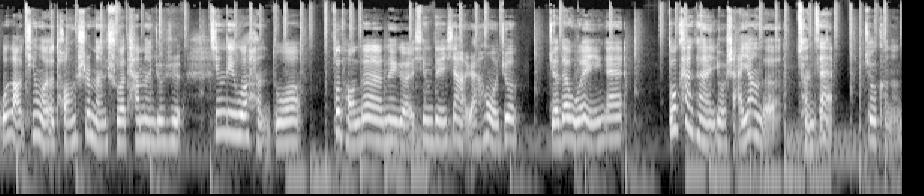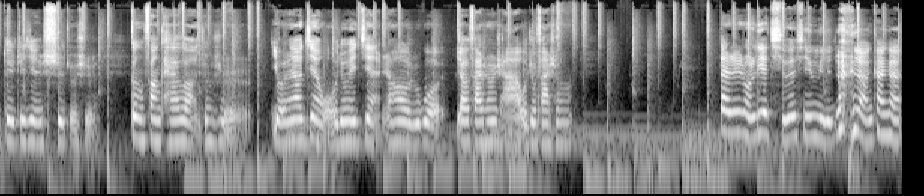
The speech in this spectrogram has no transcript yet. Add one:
我老听我的同事们说，他们就是经历过很多不同的那个性对象，然后我就觉得我也应该多看看有啥样的存在，就可能对这件事就是更放开了，就是有人要见我，我就会见，然后如果要发生啥，我就发生，带着一种猎奇的心理，就是想看看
